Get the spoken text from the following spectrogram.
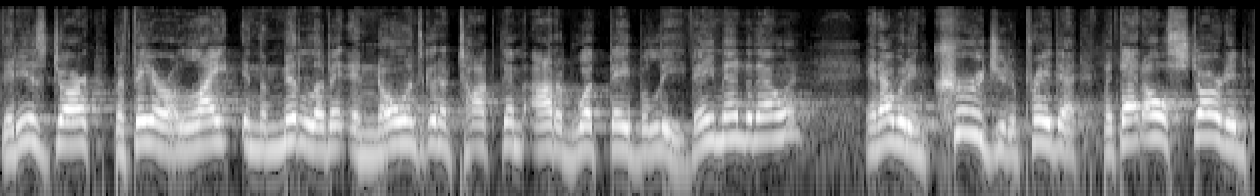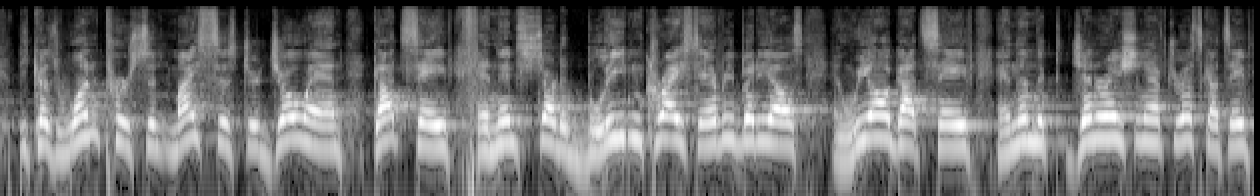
that is dark, but they are a light in the middle of it, and no one's going to talk them out of what they believe. Amen to that one? And I would encourage you to pray that. But that all started because one person, my sister Joanne, got saved and then started bleeding Christ to everybody else. And we all got saved. And then the generation after us got saved.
